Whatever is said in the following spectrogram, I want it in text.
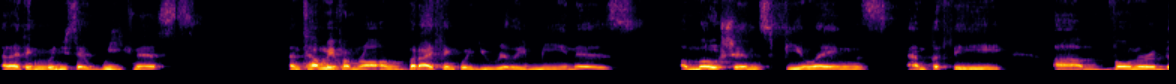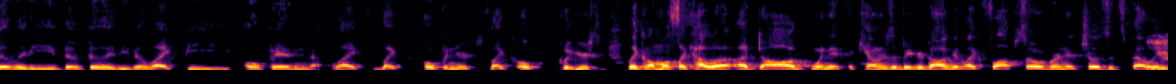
And I think when you say weakness, and tell me if I'm wrong, but I think what you really mean is emotions, feelings, empathy, um, vulnerability, the ability to like be open, like like open your like op- put your like almost like how a, a, dog when it encounters a bigger dog, it like flops over and it shows its belly. Yeah.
